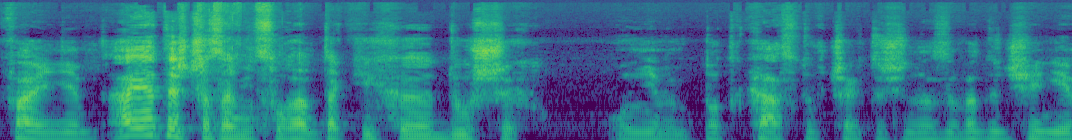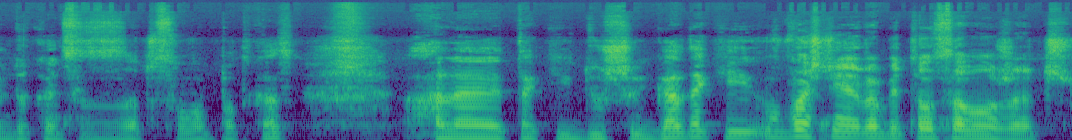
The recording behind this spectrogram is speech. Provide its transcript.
Fajnie. A ja też czasami słucham takich e, dłuższych, nie wiem, podcastów, czy jak to się nazywa. Do dzisiaj nie wiem do końca, co znaczy słowo podcast, ale takich dłuższych gadek i Właśnie robię tą samą rzecz.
